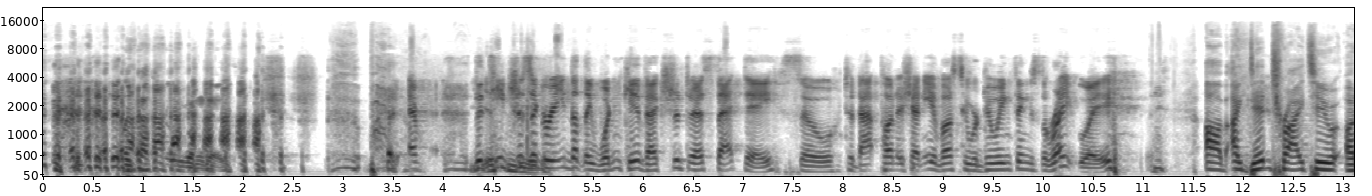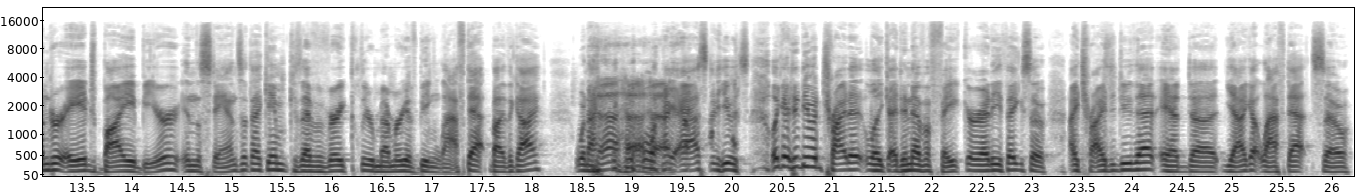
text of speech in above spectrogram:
Like, that's really what it is. But, the teachers agreed that they wouldn't give extra tests that day, so to not punish any of us who were doing things the right way. Um, I did try to underage buy a beer in the stands at that game because I have a very clear memory of being laughed at by the guy when I when I asked, and he was like, I didn't even try to like I didn't have a fake or anything, so I tried to do that, and uh, yeah, I got laughed at. So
